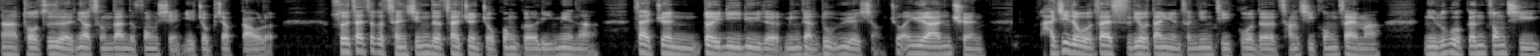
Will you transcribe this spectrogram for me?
那投资人要承担的风险也就比较高了。所以在这个晨星的债券九宫格里面呢，债券对利率的敏感度越小，就越安全。还记得我在十六单元曾经提过的长期公债吗？你如果跟中期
